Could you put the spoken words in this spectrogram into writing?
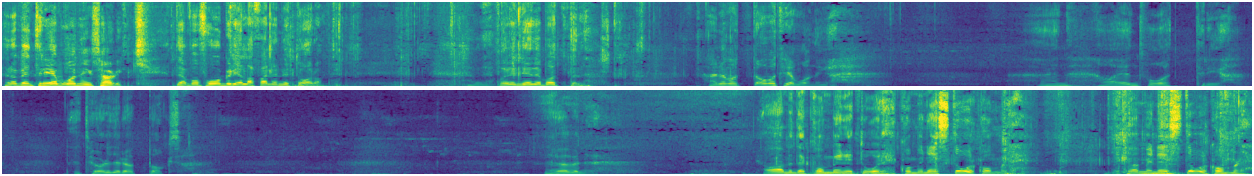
Här har vi en trevåningshölk. Den var fågel i alla fall en utav dem. Var det nere i botten? Här det var, det var tre våningar. En, ja, en, två, tre. Det är ett hål där uppe också. Det är över nu. Ja men det kommer ett år, kommer nästa år kommer det. Det kommer nästa år kommer det.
